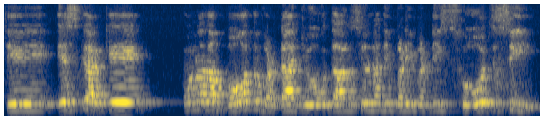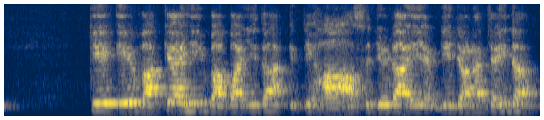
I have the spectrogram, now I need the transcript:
ਤੇ ਇਸ ਕਰਕੇ ਉਹਨਾਂ ਦਾ ਬਹੁਤ ਵੱਡਾ ਯੋਗਦਾਨ ਸੀ, ਉਹਨਾਂ ਦੀ ਬੜੀ ਵੱਡੀ ਸੋਚ ਸੀ ਕਿ ਇਹ ਵਾਕਿਆ ਹੀ ਬਾਬਾ ਜੀ ਦਾ ਇਤਿਹਾਸ ਜਿਹੜਾ ਇਹ ਅੱਗੇ ਜਾਣਾ ਚਾਹੀਦਾ।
